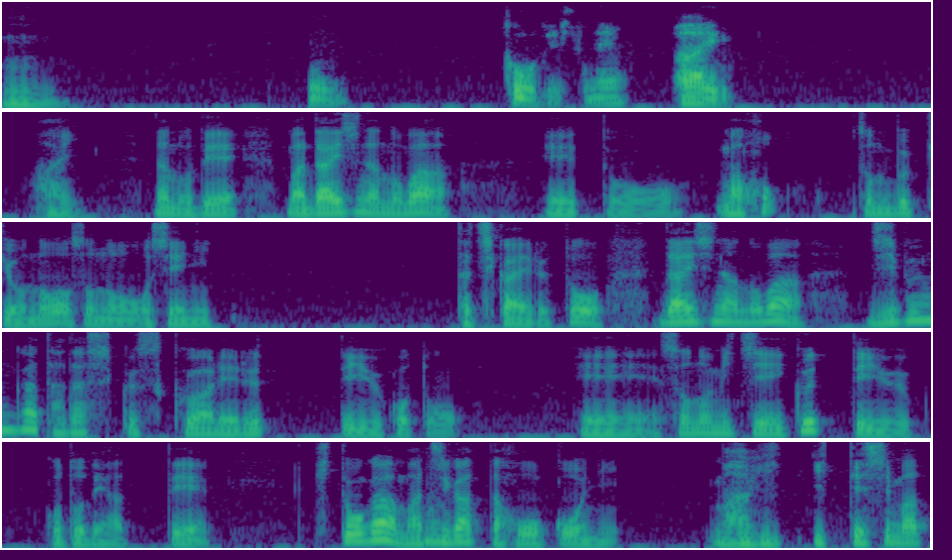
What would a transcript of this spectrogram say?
うんそうですね。はい。はい、なので、まあ、大事なのは、えーとまあ、ほその仏教のその教えに立ち返ると大事なのは自分が正しく救われるっていうことを、えーその道へ行くっていうことであって人が間違った方向に、まあ、い行ってしまっ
